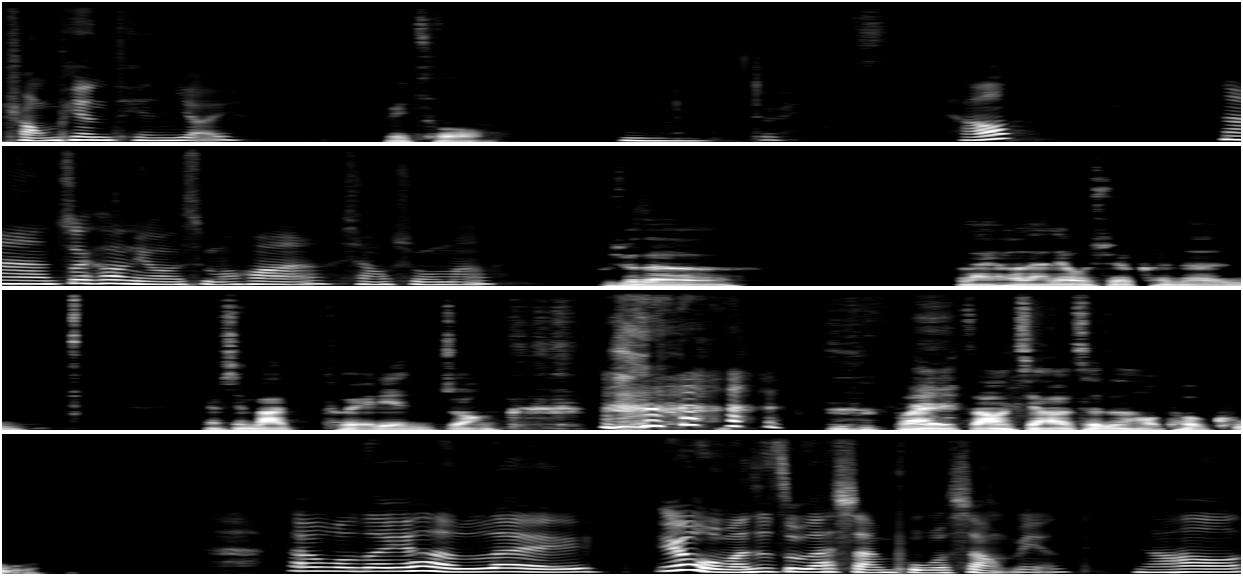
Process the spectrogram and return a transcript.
闯遍天涯。没错。嗯，对。好，那最后你有什么话想说吗？我觉得来荷兰留学可能要先把腿练壮，不然早上骑车真的好痛苦。哎，我的也很累。因为我们是住在山坡上面，然后，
